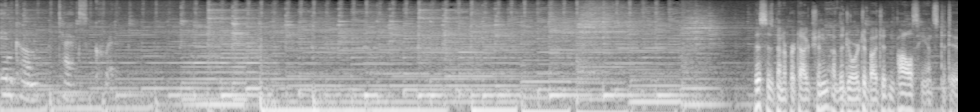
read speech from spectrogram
Income Tax Credit. This has been a production of the Georgia Budget and Policy Institute.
